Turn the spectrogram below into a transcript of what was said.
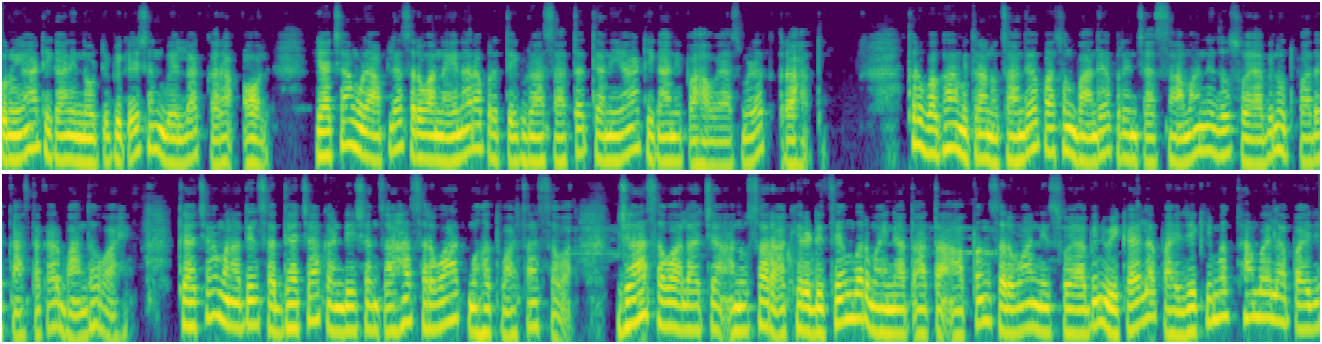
करून या ठिकाणी नोटिफिकेशन बेलला करा ऑल याच्यामुळे आपल्या सर्वांना येणारा प्रत्येक व्हिडिओ सातत्याने या ठिकाणी पाहावयास मिळत राहतो. तर बघा मित्रांनो चांद्यापासून बांध्यापर्यंतच्या सामान्य जो सोयाबीन उत्पादक कास्तकार बांधव आहे त्याच्या मनातील सध्याच्या कंडिशनचा हा सर्वात महत्त्वाचा सवाल. ज्या सवालाच्या अनुसार अखेर डिसेंबर महिन्यात आता आपण सर्वांनी सोयाबीन विकायला पाहिजे की मग थांबायला पाहिजे?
